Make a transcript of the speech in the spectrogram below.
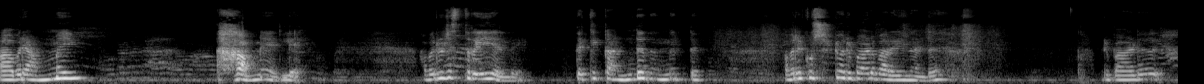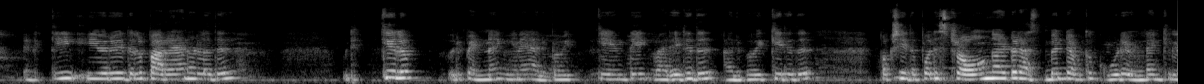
അവരമ്മയും അമ്മയല്ലേ? അവരൊരു സ്ത്രീയല്ലേ? ഇതൊക്കെ കണ്ടു നിന്നിട്ട് അവരെ കുറിച്ചിട്ട് ഒരുപാട് പറയുന്നുണ്ട്. ഒരുപാട് എനിക്ക് ഈ ഒരു ഇതിൽ പറയാനുള്ളത് ഒരിക്കലും ഒരു പെണ്ണ് ഇങ്ങനെ അനുഭവിക്കേണ്ടി വരരുത് അനുഭവിക്കരുത്. പക്ഷെ ഇതുപോലെ സ്ട്രോങ് ആയിട്ടൊരു ഹസ്ബൻഡ് അവർക്ക് കൂടെ ഉണ്ടെങ്കിൽ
